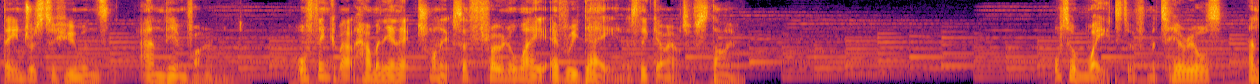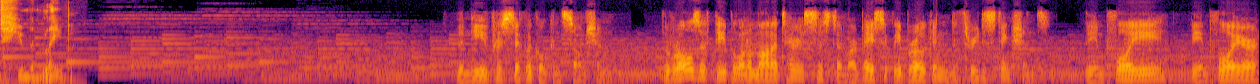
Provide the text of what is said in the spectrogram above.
Dangerous to humans and the environment. Or think about how many electronics are thrown away every day as they go out of style. What a waste of materials and human labour. The need for cyclical consumption. The roles of people in a monetary system are basically broken into three distinctions. The employee, the employer,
